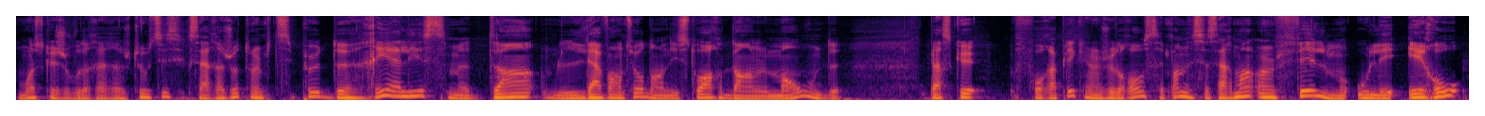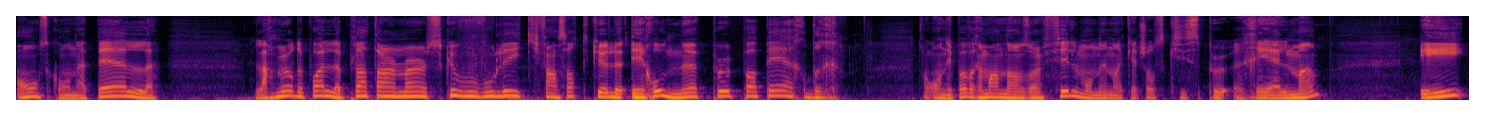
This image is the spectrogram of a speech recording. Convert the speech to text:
Moi, ce que je voudrais rajouter aussi, c'est que ça rajoute un petit peu de réalisme dans l'aventure, dans l'histoire, dans le monde. Parce que faut rappeler qu'un jeu de rôle, c'est pas nécessairement un film où les héros ont ce qu'on appelle l'armure de poil, le plot armor, ce que vous voulez, qui fait en sorte que le héros ne peut pas perdre. On n'est pas vraiment dans un film, on est dans quelque chose qui se peut réellement. Et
